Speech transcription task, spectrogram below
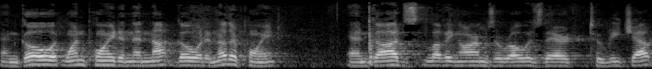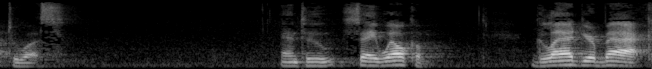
and go at one point and then not go at another point, and God's loving arms are always there to reach out to us and to say, Welcome. Glad you're back.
